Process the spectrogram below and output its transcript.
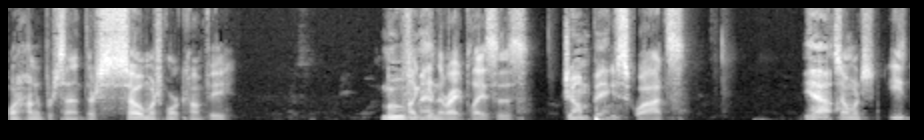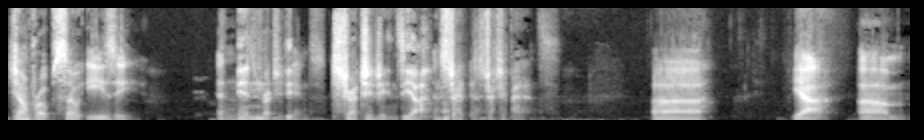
one hundred percent. They're so much more comfy. Movement, Like in the right places. jumping. You squats. Yeah, So much e- jump rope. So easy. In, In stretchy jeans stretchy jeans. Yeah. and, stre- and stretchy pants. Uh, yeah. Um.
